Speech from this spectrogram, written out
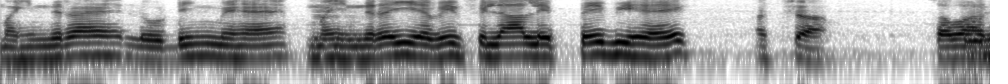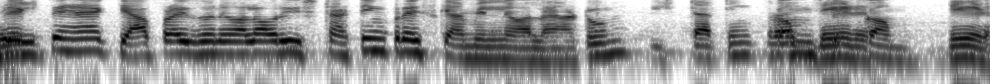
महिंद्रा है लोडिंग में है। हम्म। महिंद्रा ही अभी फ़िलहाल एक पे भी है अच्छा। तो देखते हैं क्या प्राइस होने वाला और स्टार्टिंग प्राइस क्या मिलने वाला है ऑटो में? स्टार्टिंग कम प्राइस से डेढ़ कम। डेढ़।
